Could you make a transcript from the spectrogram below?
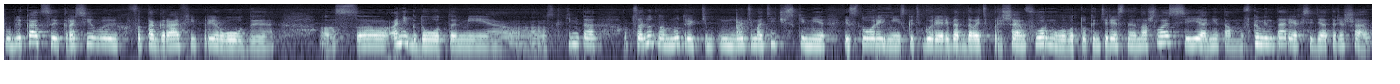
публикацией красивых фотографий природы, с анекдотами, с какими-то абсолютно внутриматематическими историями из категории «Ребята, давайте порешаем формулу, вот тут интересная нашлась», и они там в комментариях сидят и решают.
